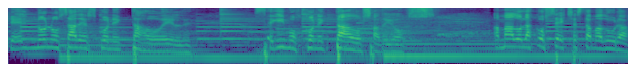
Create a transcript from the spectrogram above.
que Él no nos ha desconectado de Él seguimos conectados a Dios. Amado, la cosecha está madura,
